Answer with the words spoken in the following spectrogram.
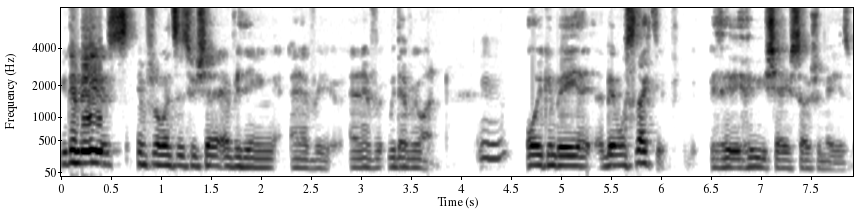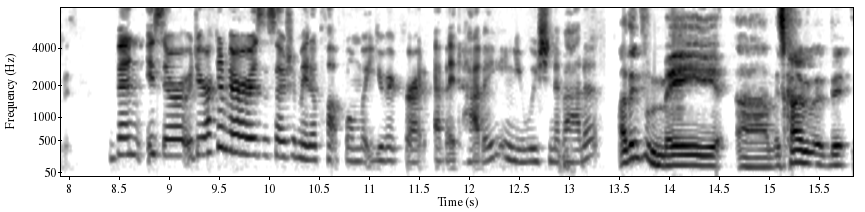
You can be influencers who share everything and every and every, with everyone, Mhm. or you can be a, bit more selective with who who you share your social medias with. Then, is there? Do you reckon there is a social media platform that you regret ever having and you wish you never had it? I think for me, um, it's kind of a bit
